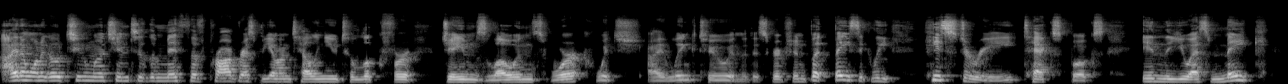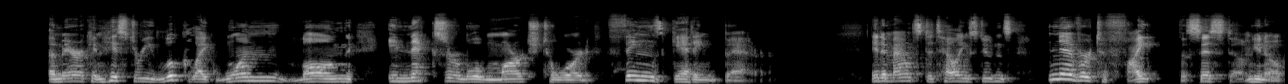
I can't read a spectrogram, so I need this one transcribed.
I don't want to go too much into the myth of progress beyond telling you to look for James Loewen's work, which I link to in the description, but basically history textbooks in the US make American history look like one long, inexorable march toward things getting better. It amounts to telling students never to fight the system, you know,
